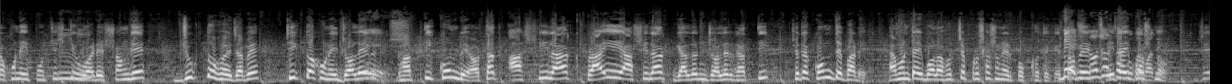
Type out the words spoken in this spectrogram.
যখন এই পঁচিশটি ওয়ার্ডের সঙ্গে যুক্ত হয়ে যাবে ঠিক তখন এই জলের ঘাটতি কমবে। অর্থাৎ আশি লাখ প্রায় এই আশি লাখ গ্যালন জলের ঘাটতি সেটা কমতে পারে এমনটাই বলা হচ্ছে প্রশাসনের পক্ষ থেকে। তবে এটাই প্রশ্ন যে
